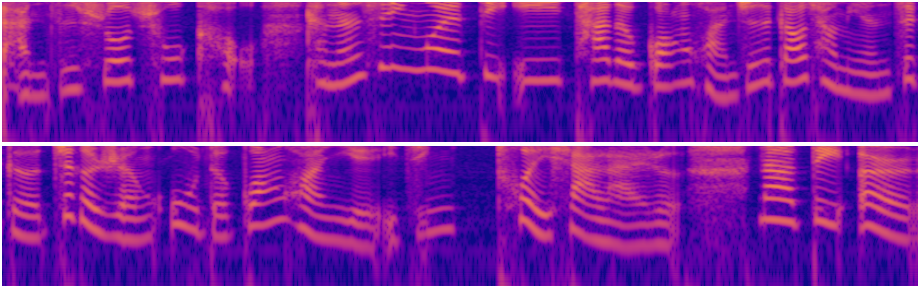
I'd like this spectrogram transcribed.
胆子说出口，可能是因为第一，他的光环就是高桥名人这个这个人物的光环也已经退下来了。那第二。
